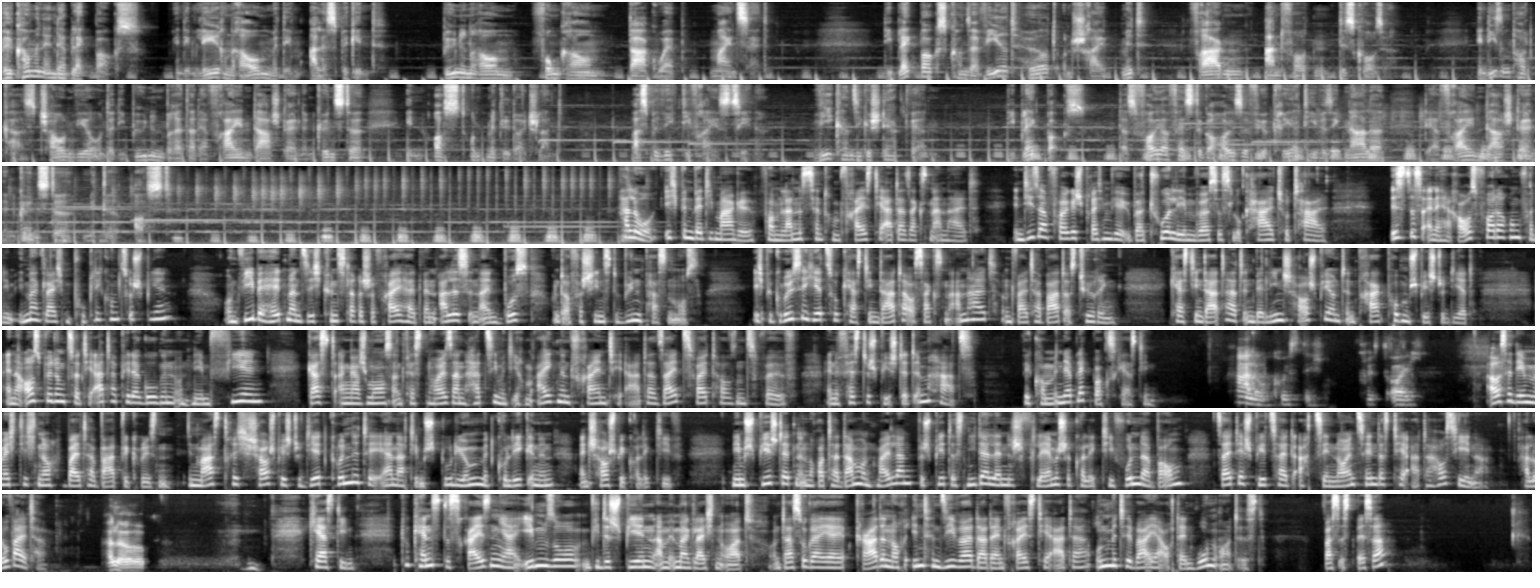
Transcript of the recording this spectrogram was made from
Willkommen in der Blackbox, in dem leeren Raum, mit dem alles beginnt. Bühnenraum, Funkraum, Dark Web, Mindset. Die Blackbox konserviert, hört und schreibt mit Fragen, Antworten, Diskurse. In diesem Podcast schauen wir unter die Bühnenbretter der freien darstellenden Künste in Ost- und Mitteldeutschland. Was bewegt die freie Szene? Wie kann sie gestärkt werden? Die Blackbox, das feuerfeste Gehäuse für kreative Signale der freien darstellenden Künste Mitte Ost. Hallo, ich bin Betty Magel vom Landeszentrum Freies Theater Sachsen-Anhalt. In dieser Folge sprechen wir über Tourleben versus Lokal Total. Ist es eine Herausforderung, vor dem immer gleichen Publikum zu spielen? Und wie behält man sich künstlerische Freiheit, wenn alles in einen Bus und auf verschiedenste Bühnen passen muss? Ich begrüße hierzu Kerstin Data aus Sachsen-Anhalt und Walter Barth aus Thüringen. Kerstin Data hat in Berlin Schauspiel und in Prag Puppenspiel studiert. Eine Ausbildung zur Theaterpädagogin und neben vielen Gastengagements an festen Häusern hat sie mit ihrem eigenen freien Theater seit 2012 eine feste Spielstätte im Harz. Willkommen in der Blackbox, Kerstin. Hallo, grüß dich. Grüßt euch. Außerdem möchte ich noch Walter Barth begrüßen. In Maastricht Schauspiel studiert, gründete er nach dem Studium mit KollegInnen ein Schauspielkollektiv. Neben Spielstätten in Rotterdam und Mailand bespielt das niederländisch-flämische Kollektiv Wunderbaum seit der Spielzeit 1819 das Theaterhaus Jena. Hallo Walter. Hallo. Kerstin, du kennst das Reisen ja ebenso wie das Spielen am immer gleichen Ort. Und das sogar ja gerade noch intensiver, da dein freies Theater unmittelbar ja auch dein Wohnort ist. Was ist besser?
